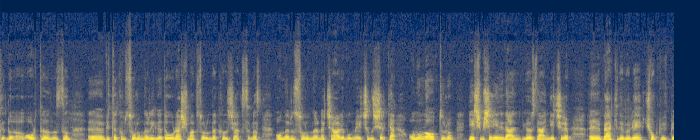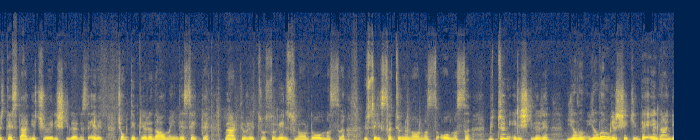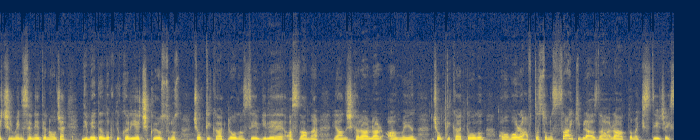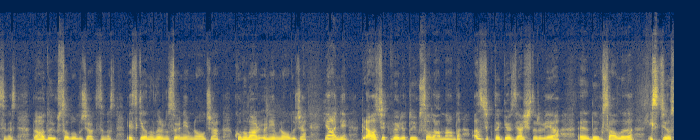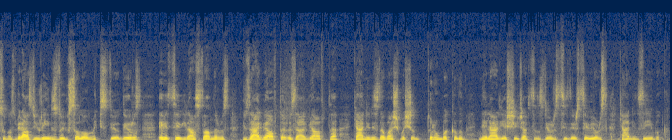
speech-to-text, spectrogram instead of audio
ortağınızın e, bir takım sorunlarıyla da uğraşmak zorunda kalacaksınız. Onların sorunlarına çare bulmaya çalışırken onunla oturup geçmişi yeniden gözden geçirip e, belki de böyle çok büyük bir testten geçiyor ilişkilerinizde. Evet çok diplere dalmayın desek de Merkür Retrosu, Venüs'ün orada olması, üstelik Satürn'ün olması, olması bütün ilişkileri yalın, yalın bir şekilde elden geçirmenize neden olacak. Dibe dalıp yukarıya çıkıyorsunuz. Çok dikkatli olun sevgili aslanlar. Yanlış kararlar almayın. Çok dikkatli olun. Ama bu ara hafta sonu sanki biraz daha rahatlamak isteyeceksiniz. Daha duygusal olacaksınız. Eski anılarınız önemli olacak. Konular önemli olacak. Yani birazcık böyle duygusal anlamda azıcık da gözyaşları veya e, duygusallığı istiyorsunuz. Biraz yüreğiniz duygusal olmak istiyor diyoruz. Evet sevgili aslanlarımız güzel bir hafta, özel bir hafta. Kendinizle baş başa durun bakalım neler yaşayacaksınız diyoruz. Sizleri seviyoruz. Kendinize iyi bakın.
